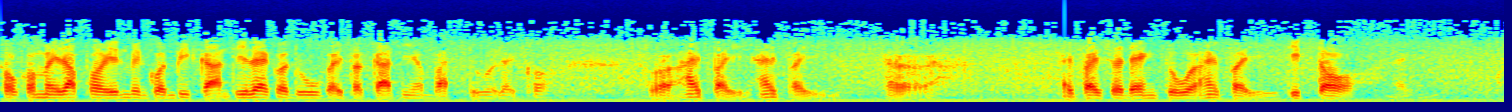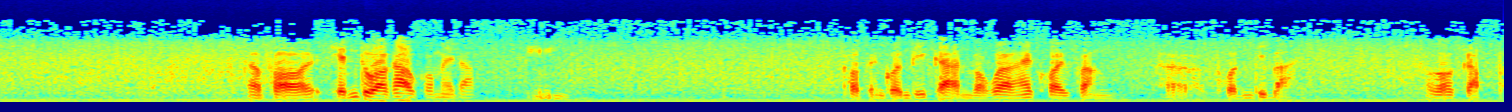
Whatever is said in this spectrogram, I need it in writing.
เขาก็ไม่รับพอเห็นเป็นคนพิการที่แรกก็ดูใบประกาศนียบัตรดูอะไรก็ว่าให้ไปให้ไปให้ไปแสดงตัวให้ไปติดต่อพอเห็นตัวเข้าก็ไม่รับ ก็เป็นคนพิการบอกว่าให้คอยฟังผลที่บ้านเขาก็กลับไป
